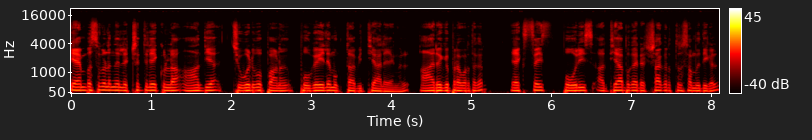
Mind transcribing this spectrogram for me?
ക്യാമ്പസുകൾ എന്ന ലക്ഷ്യത്തിലേക്കുള്ള ആദ്യ ചുവടുവെപ്പാണ് പുകയിലമുക്ത വിദ്യാലയങ്ങൾ. ആരോഗ്യപ്രവർത്തകർ എക്സൈസ് പോലീസ് അധ്യാപക രക്ഷാകർതൃ സമിതികൾ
